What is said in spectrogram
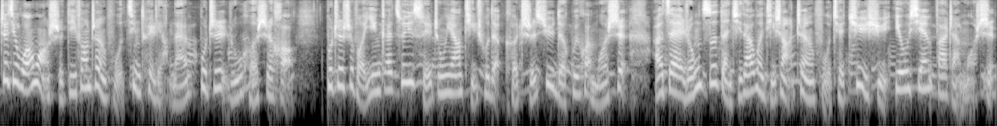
这就往往使地方政府进退两难，不知如何是好，不知是否应该追随中央提出的可持续的规划模式，而在融资等其他问题上，政府却继续优先发展模式。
